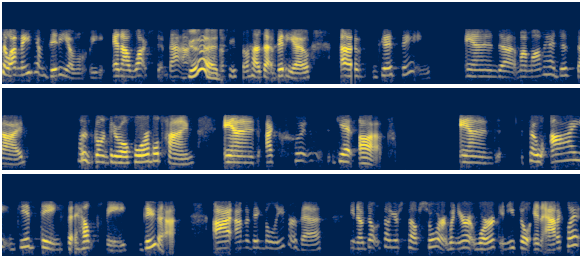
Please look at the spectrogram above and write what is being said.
So I made him video me, and I watched it back. Good. I don't know if he still has that video of good things. And uh, my mom had just died. I was going through a horrible time, and I couldn't get up. And so I did things that helped me do that. I, I'm a big believer, Beth, you know, don't sell yourself short. When you're at work and you feel inadequate,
